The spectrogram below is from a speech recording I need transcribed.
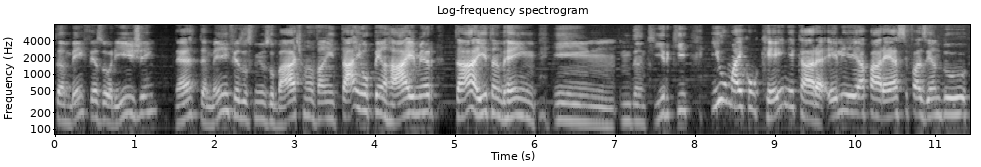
também fez Origem, né, também fez os filmes do Batman, vai estar tá em Oppenheimer, tá aí também em, em Dunkirk. E o Michael Caine, cara, ele aparece fazendo.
